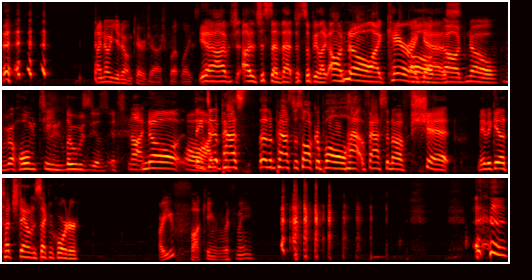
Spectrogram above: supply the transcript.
I know you don't care, Josh, but like still. Yeah, I, was, I just said that just to be like, oh no, I care. I oh, guess. Oh no, home team loses. It's not. No, oh, they Oh, didn't I- pass. They didn't pass the soccer ball ha- fast enough. Shit. Maybe get a touchdown in the second quarter. Are you fucking with me?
